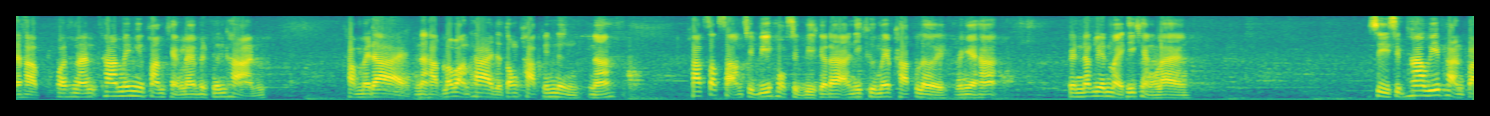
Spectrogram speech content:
นะครับ เพราะฉะนั้นถ้าไม่มีความแข็งแรงเป็นพื้นฐานทำไม่ได้นะครับ ระหว่างท่าจะต้องพักนิดหนึ่งนะ พักสัก 30วิ60วิก็ได้ อันนี้คือไม่พักเลยเป็นไงฮะเป็นนักเรียนใหม่ที่แข็งแรง 45วิผ่านไป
